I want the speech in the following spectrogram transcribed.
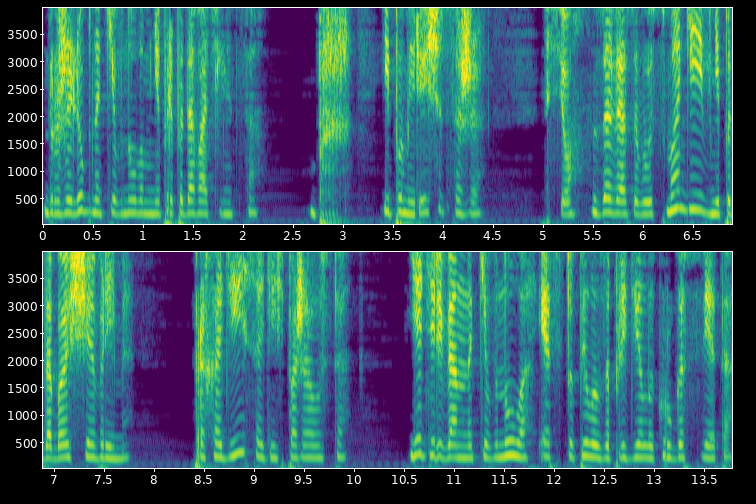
Дружелюбно кивнула мне преподавательница. Бррр, и померещится же. Все, завязываю с магией в неподобающее время. Проходи и садись, пожалуйста. Я деревянно кивнула и отступила за пределы круга света.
